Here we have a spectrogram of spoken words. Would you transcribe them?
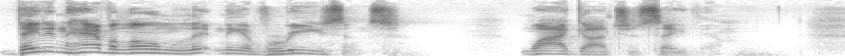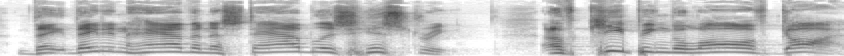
They didn't have a long litany of reasons why God should save them. They, they didn't have an established history of keeping the law of God.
